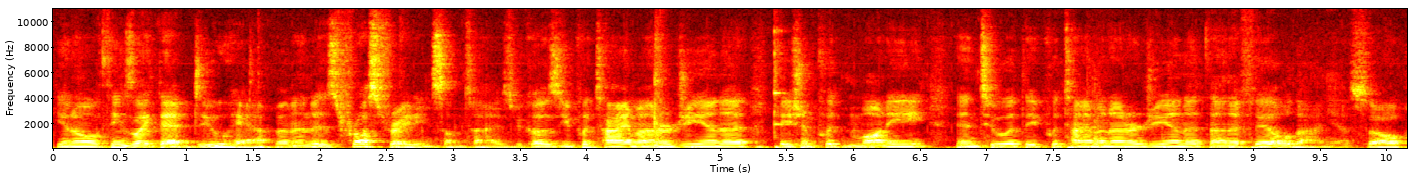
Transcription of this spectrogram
you know, things like that do happen, and it's frustrating sometimes because you put time, energy in it. Patient put money into it. They put time and energy in it. Then it failed on you. So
